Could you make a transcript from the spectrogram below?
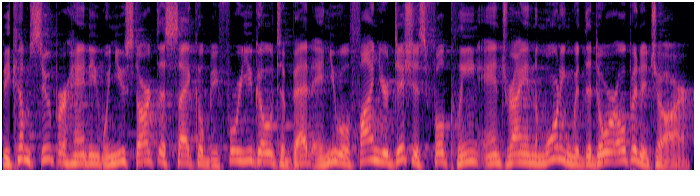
Becomes super handy when you start the cycle before you go to bed and you will find your dishes full clean and dry in the morning with the door open ajar,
